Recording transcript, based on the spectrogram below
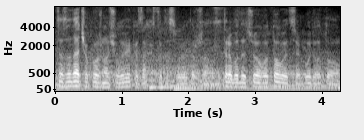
це задача кожного чоловіка захистити свою державу. Треба до цього готуватися бути готовим.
